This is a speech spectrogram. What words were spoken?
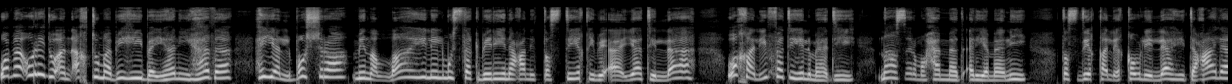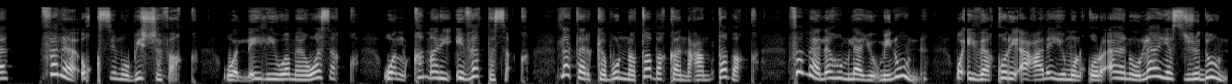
وما أريد أن أختم به بياني هذا هي البشرى من الله للمستكبرين عن التصديق بآيات الله وخليفته المهدي ناصر محمد اليماني تصديقا لقول الله تعالى فلا أقسم بالشفق والليل وما وسق والقمر إذا اتسق. لتركبن طبقا عن طبق فما لهم لا يؤمنون. وإذا قرئ عليهم القرآن لا يسجدون.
